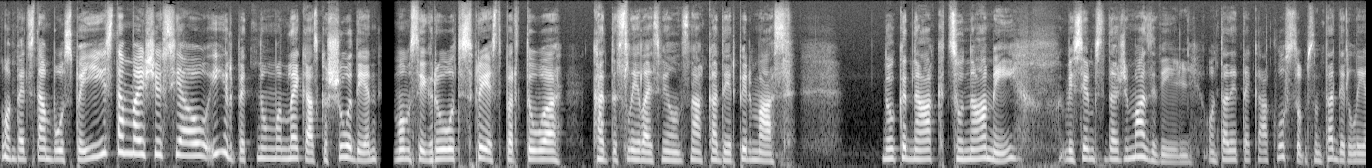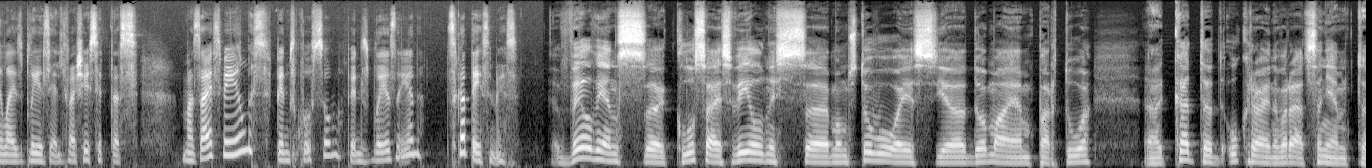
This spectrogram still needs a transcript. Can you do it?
Un pēc tam būs pa īstam, vai šis jau ir. Bet nu, man liekas, ka šodien mums ir grūti spriest par to, kad tas lielais vilnis nāk, kad ir pirmās. Nu, kad nāk tsunami, vispirms ir daži mazi viļņi, un tad ir tā kā klusums, un tad ir lielais blieziens. Vai šis ir tas mazais vilnis, pirms klusuma, pirms blieziena? Skatīsimies! Vēl viens eh, klusais vilnis eh, mums tuvojas, ja domājam par to, eh, kad tad Ukraina varētu saņemt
